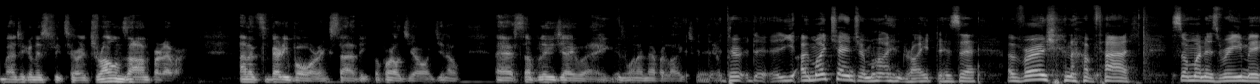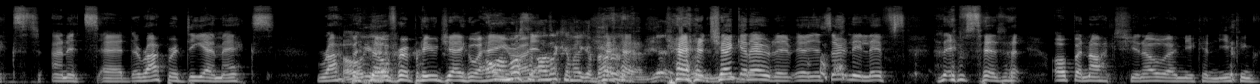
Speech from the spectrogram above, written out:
Magical Mystery Tour. It drones on forever and it's very boring, sadly, for Pearl George. You know, uh, so Blue Jay Way is one I never liked. Really. There, there, I might change your mind, right? There's a, a version of that someone has remixed, and it's uh, the rapper DMX rapping oh, yeah. over a Blue Jay Way. Oh, must right? oh, that can make it better then. Yeah, yeah check it out. It, it certainly lifts lifts it up a notch, you know, and you can you can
